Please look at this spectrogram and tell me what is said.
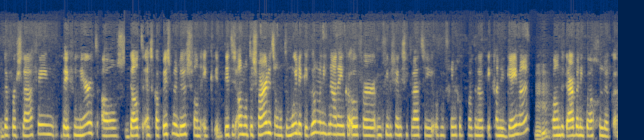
de verslaving defineert als dat escapisme dus van ik, dit is allemaal te zwaar, dit is allemaal te moeilijk, ik wil me niet nadenken over mijn financiële situatie of mijn vriendengroep of wat dan ook, ik ga nu gamen, mm -hmm. want daar ben ik wel gelukkig.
